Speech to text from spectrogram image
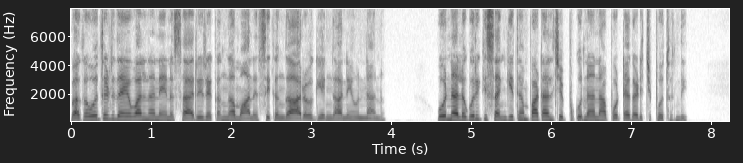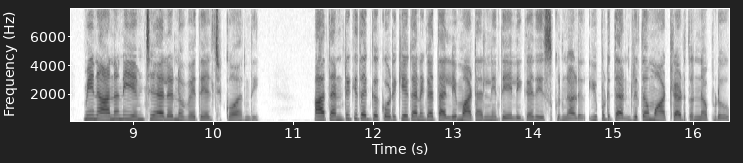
భగవంతుడి దయవలన నేను శారీరకంగా మానసికంగా ఆరోగ్యంగానే ఉన్నాను. ఓ నలుగురికి సంగీతం పాఠాలు చెప్పుకున్నా నా పుట్ట గడిచిపోతుంది. మీ నాన్నని ఏం చేయాలో నువ్వే తేల్చుకో అంది. ఆ తండ్రికి తగ్గ కొడుకే కనుక తల్లి మాటల్ని తేలిగ్గా తీసుకున్నాడు. ఇప్పుడు తండ్రితో మాట్లాడుతున్నప్పుడు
